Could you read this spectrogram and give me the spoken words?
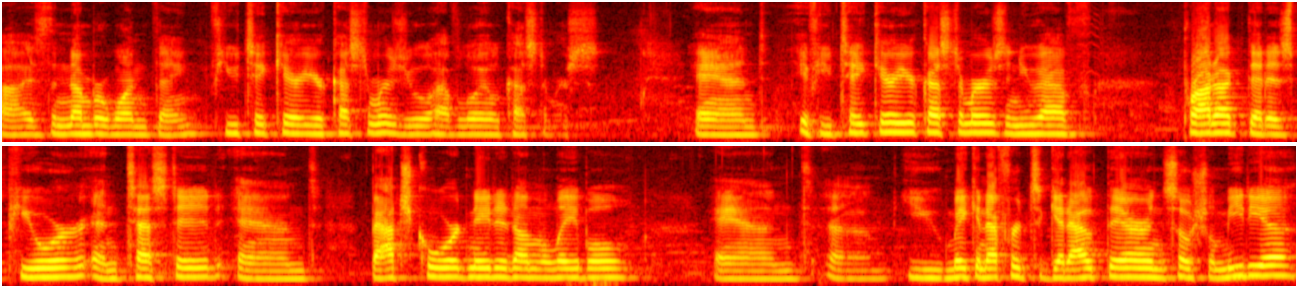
uh, is the number one thing. If you take care of your customers, you will have loyal customers. And if you take care of your customers and you have product that is pure and tested and batch coordinated on the label, and um, you make an effort to get out there in social media,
